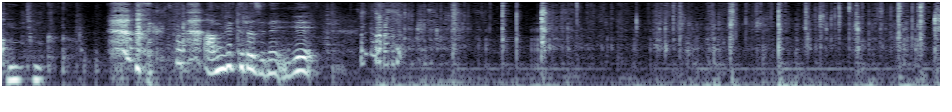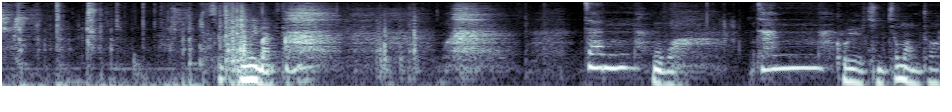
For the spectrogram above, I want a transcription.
엄청 크다. 안 비틀어지네, 이게. 진짜 힘이 많다. 짠, 우와, 짠. 고유 진짜 많다.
